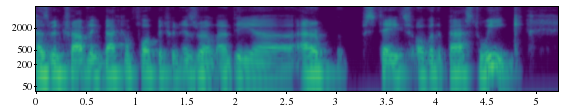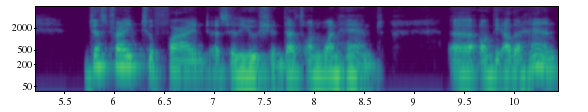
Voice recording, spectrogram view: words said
has been traveling back and forth between Israel and the uh, Arab states over the past week, just trying to find a solution. That's on one hand. Uh, on the other hand,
